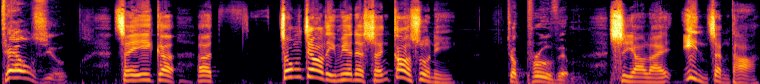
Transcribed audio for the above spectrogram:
tells you 这一个呃宗教里面的神告诉你 to prove him. 是要来印证他，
